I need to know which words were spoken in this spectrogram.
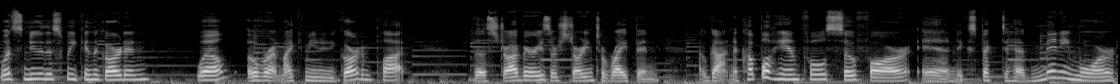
What's new this week in the garden? Well, over at my community garden plot, the strawberries are starting to ripen. I've gotten a couple handfuls so far and expect to have many more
